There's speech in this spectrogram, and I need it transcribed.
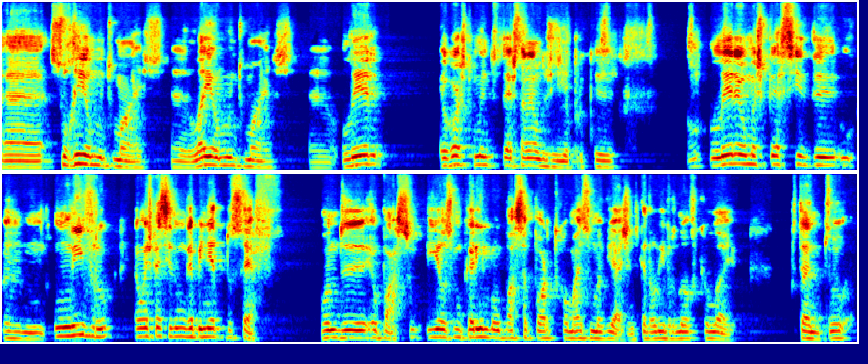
Uh, sorriam muito mais, uh, leiam muito mais. Uh, ler, eu gosto muito desta analogia, porque ler é uma espécie de. Um, um, livro é uma espécie de um gabinete do CEF, onde eu passo e eles me carimbam o passaporte com mais uma viagem, de cada livro novo que eu leio. Portanto,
